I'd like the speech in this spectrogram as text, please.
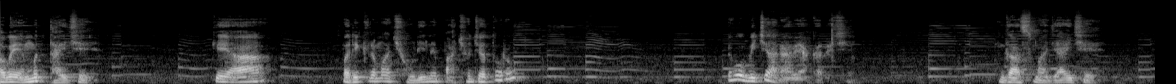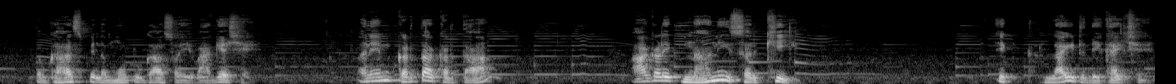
હવે એમ જ થાય છે કે આ પરિક્રમા છોડીને પાછો જતો રહો. એવો વિચાર આવ્યા કરે છે. ઘાસમાં જાય છે, તો ઘાસ, પેલા મોટું ઘાસ હોય એ વાગે છે. અને એમ કરતાં કરતાં આગળ એક નાની સરખી એક લાઈટ દેખાય છે.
